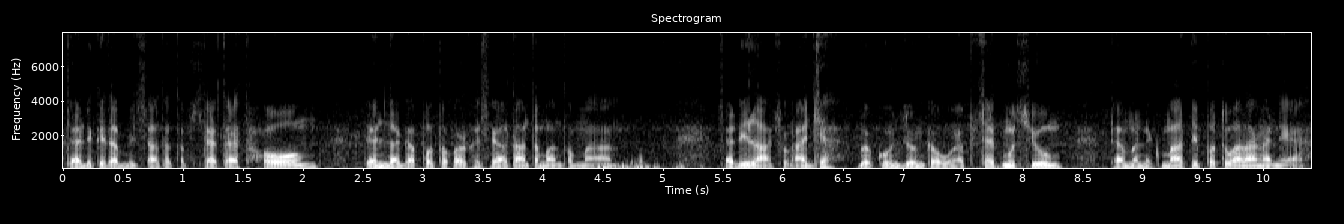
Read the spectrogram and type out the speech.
Jadi kita bisa tetap stay at home dan jaga protokol kesehatan teman-teman. Jadi langsung aja berkunjung ke website museum dan menikmati petualangannya.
